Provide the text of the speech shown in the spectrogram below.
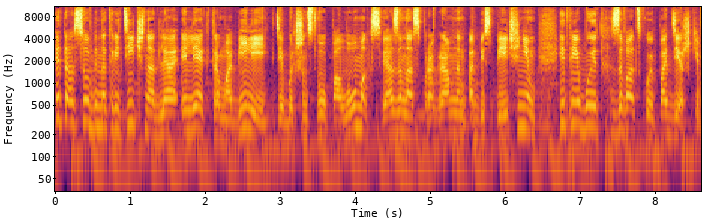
Это особенно критично для электромобилей, где большинство поломок связано с программным обеспечением и требует заводской поддержки.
